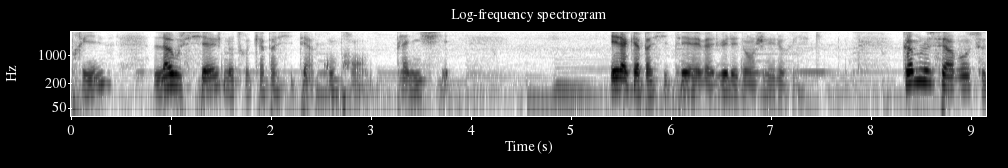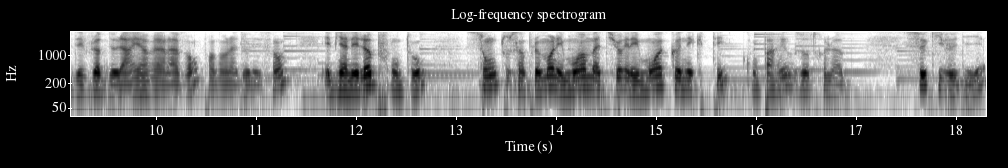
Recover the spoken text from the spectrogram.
prises, là où siège notre capacité à comprendre, planifier, et la capacité à évaluer les dangers et le risque. Comme le cerveau se développe de l'arrière vers l'avant pendant l'adolescence, eh bien les lobes frontaux sont tout simplement les moins matures et les moins connectés comparés aux autres lobes. Ce qui veut dire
